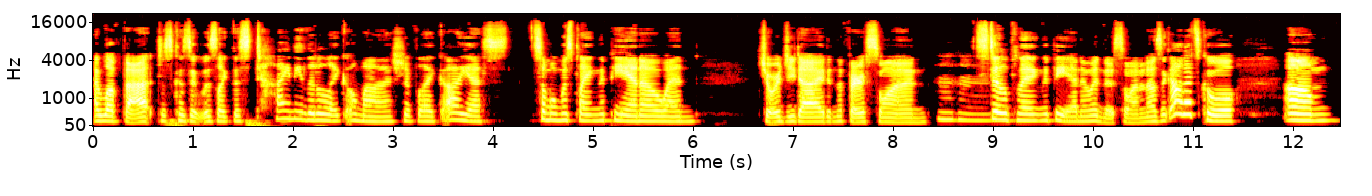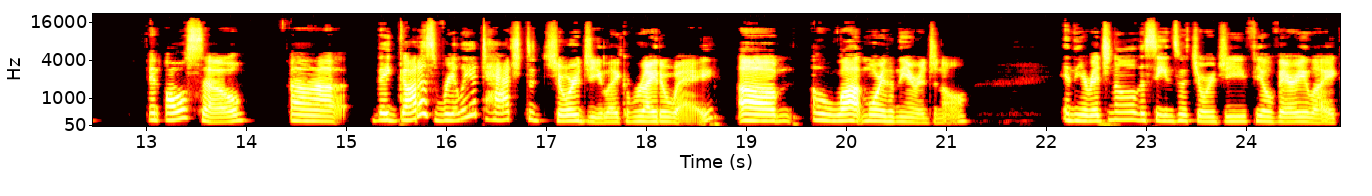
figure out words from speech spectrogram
i love that just because it was like this tiny little like homage of like oh yes someone was playing the piano when georgie died in the first one. Mm-hmm. still playing the piano in this one. And i was like oh that's cool. Um and also uh they got us really attached to georgie like right away. Um a lot more than the original. In the original the scenes with georgie feel very like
